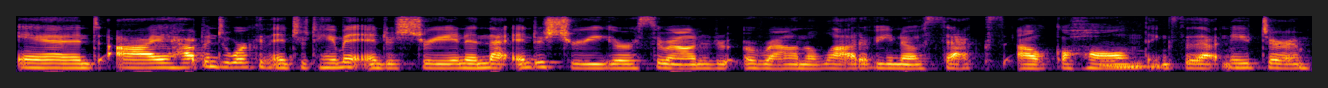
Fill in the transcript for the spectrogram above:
and I happened to work in the entertainment industry. And in that industry, you're surrounded around a lot of you know sex, alcohol, and things of that nature.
